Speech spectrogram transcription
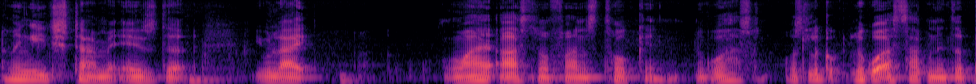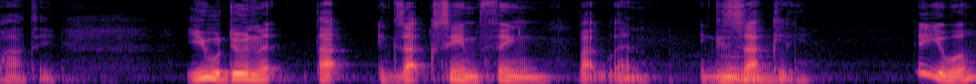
I think each time it is that you like, why Arsenal fans talking? Look what's, look, look what's happening to the Partey. You were doing that exact same thing back then. Exactly. Yeah, you were.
